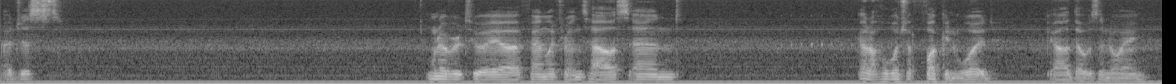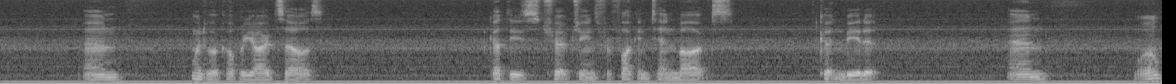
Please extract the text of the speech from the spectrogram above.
I just went over to a uh, family friend's house and got a whole bunch of fucking wood. God, that was annoying. And went to a couple yard sales. Got these Tripp jeans for fucking 10 bucks. Couldn't beat it. And, well,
